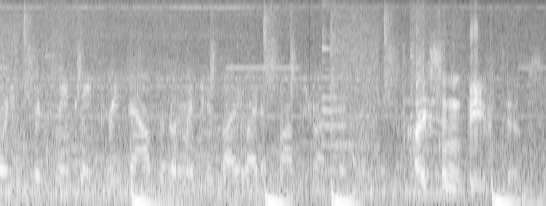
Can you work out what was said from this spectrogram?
46, maintain 3000 on my 2 by right of Tyson Beef Tips.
